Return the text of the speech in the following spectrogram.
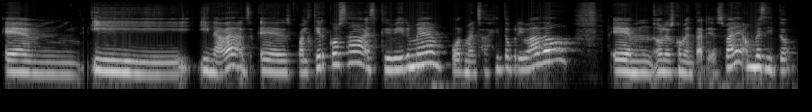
Em, y, nada, cualquier cosa, escribirme por mensajito privado em, o en los comentarios, ¿vale? Un besito.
